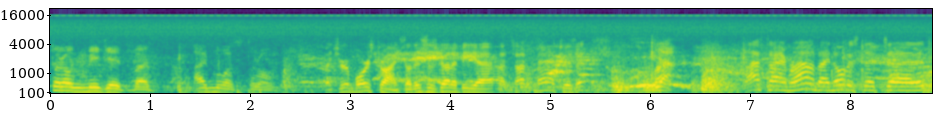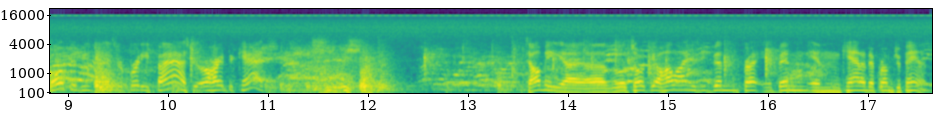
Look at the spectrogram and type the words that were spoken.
strong midget, but I'm more strong. But you're more strong, so this is going to be a, a tough match, is it? Yeah. Last time round, I noticed that uh, both of you guys are pretty fast. You're hard to catch. Tell me, uh, uh, little Tokyo, how long have you been been in Canada from Japan?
